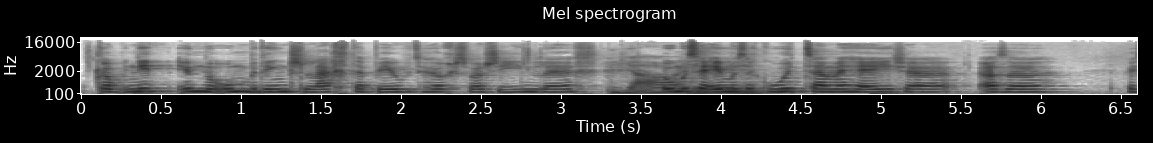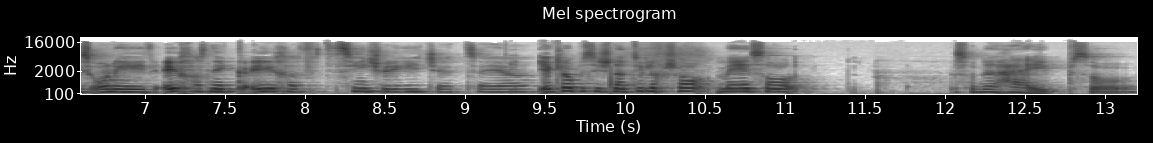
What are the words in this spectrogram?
ich glaube, nicht einem unbedingt schlechten Bild, höchstwahrscheinlich. ja Weil wir sie eh. immer so gut zusammen haben. Also, ich weiß auch nicht. Ich kann es nicht, ich kann ist schwierig einschätzen, ja. Ich glaube, es ist natürlich schon mehr so, so ein Hype. So,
